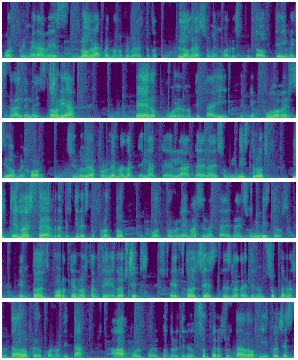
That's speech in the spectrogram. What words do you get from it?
por primera vez logra, bueno, no primera vez, perdón, logra su mejor resultado trimestral de la historia pero pone una notita ahí de que pudo haber sido mejor si no hubiera problema en la, en la, cadena de suministros y que no esperan repetir esto pronto por problemas en la cadena de suministros. Entonces, porque no están teniendo chips. Entonces, Tesla también tiene un súper resultado, pero con notita. Apple, por el contrario, tiene un súper resultado y entonces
